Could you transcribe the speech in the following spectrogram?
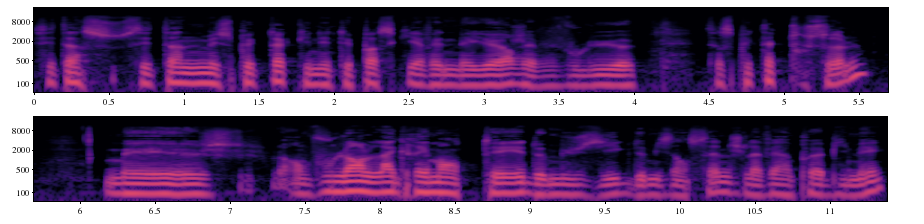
c'est un c'est un de mes spectacles qui n'était pas ce qu'il y avait de meilleur. J'avais voulu, euh, c'est un spectacle tout seul, mais je- en voulant l'agrémenter de musique, de mise en scène, je l'avais un peu abîmé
